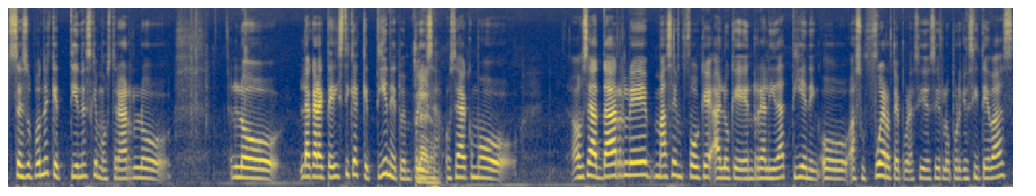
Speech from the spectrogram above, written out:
se supone que tienes que mostrar lo, la característica que tiene tu empresa. O sea, como, o sea, darle más enfoque a lo que en realidad tienen o a su fuerte, por así decirlo. Porque si te vas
